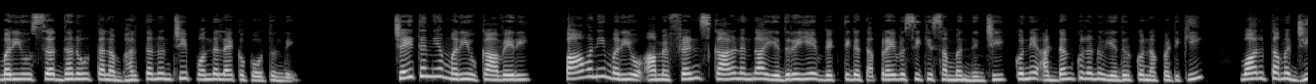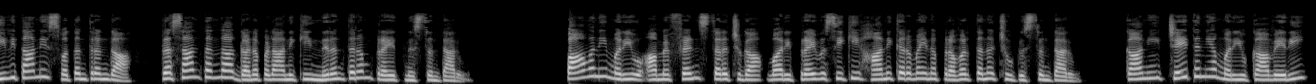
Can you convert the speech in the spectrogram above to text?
మరియు శ్రద్ధను తన భర్త నుంచి పొందలేకపోతుంది. చైతన్య మరియు కావేరి పావని మరియు ఆమె ఫ్రెండ్స్ కారణంగా ఎదురయ్యే వ్యక్తిగత ప్రైవసీకి సంబంధించి కొన్ని అడ్డంకులను ఎదుర్కొన్నప్పటికీ వారు తమ జీవితాన్ని స్వతంత్రంగా ప్రశాంతంగా గడపడానికి నిరంతరం ప్రయత్నిస్తుంటారు. పావని మరియు ఆమె ఫ్రెండ్స్ తరచుగా వారి ప్రైవసీకి హానికరమైన ప్రవర్తన చూపిస్తుంటారు. కానీ చైతన్య మరియు కావేరి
